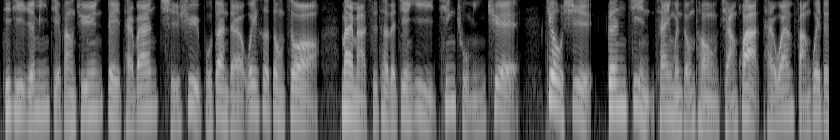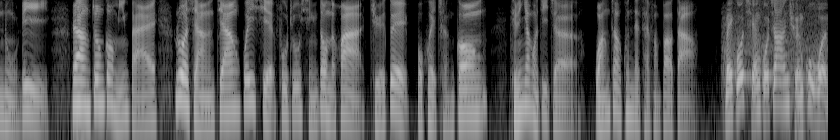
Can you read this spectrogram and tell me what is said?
及其人民解放军对台湾持续不断的威吓动作，麦马斯特的建议清楚明确。就是跟进蔡英文总统强化台湾防卫的努力，让中共明白，若想将威胁付诸行动的话，绝对不会成功。请听央广记者王兆坤的采访报道。美国前国家安全顾问、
